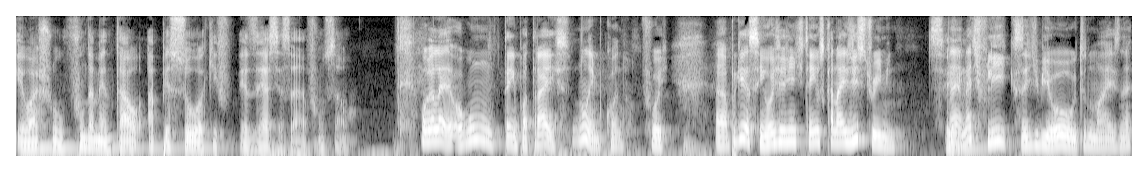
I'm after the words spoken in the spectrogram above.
eu acho fundamental a pessoa que exerce essa função. Ô, galera, algum tempo atrás, não lembro quando foi, uh, porque assim, hoje a gente tem os canais de streaming. Né? Netflix, HBO e tudo mais, né?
